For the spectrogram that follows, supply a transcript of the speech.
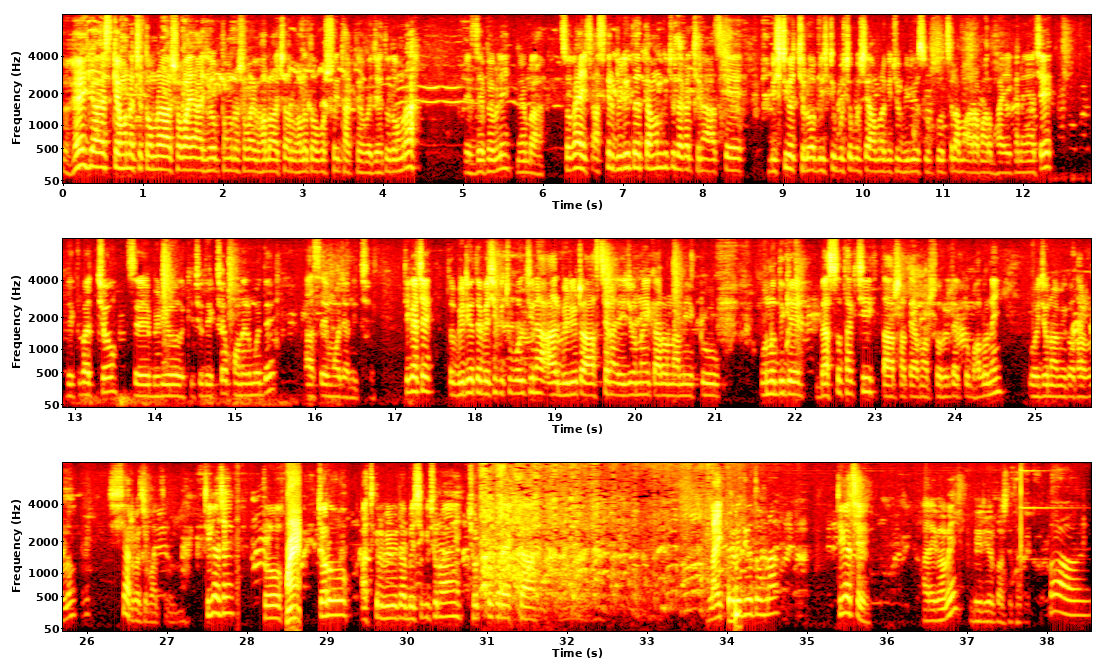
তো hey guys কেমন আছো তোমরা? সবাই আই হোপ তোমরা সবাই ভালো আছো আর ভালো তো অবশ্যই থাকতে হবে, যেহেতু তোমরা S J family member so guys আজকের ভিডিওতে তেমন কিছু দেখাচ্ছি না। আজকে বৃষ্টি হচ্ছিল, বৃষ্টি বসে বসে আমরা কিছু ভিডিও শ্যুট করছিলাম আর আমার ভাই এখানে আছে। দেখতে পাচ্ছ, সে ভিডিও কিছু দেখছে ফোনের মধ্যে আর সে মজা নিচ্ছে। ঠিক আছে? তো ভিডিওতে বেশি কিছু বলছি না আর ভিডিওটা আসছে না, এই জন্যই কারণ আমি একটু অন্যদিকে ব্যস্ত থাকছি, তার সাথে আমার শরীরটা একটু ভালো নেই, ওই জন্য আমি কথাগুলো শেয়ার করতে পারছি ঠিক আছে? তো চলো, আজকের ভিডিওটা বেশি কিছু নয়, ছোট্ট করে একটা লাইক করে দিও তোমরা। ঠিক আছে? আর এইভাবে ভিডিওর পাশে থাকো। বাই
